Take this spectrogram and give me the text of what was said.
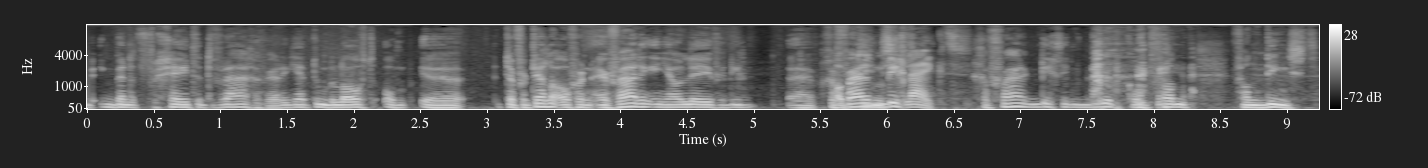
ik ben het vergeten te vragen verder... je hebt toen beloofd om eh, te vertellen over een ervaring in jouw leven... die gevaarlijk, dicht, lijkt. gevaarlijk dicht in de buurt komt van, van dienst.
